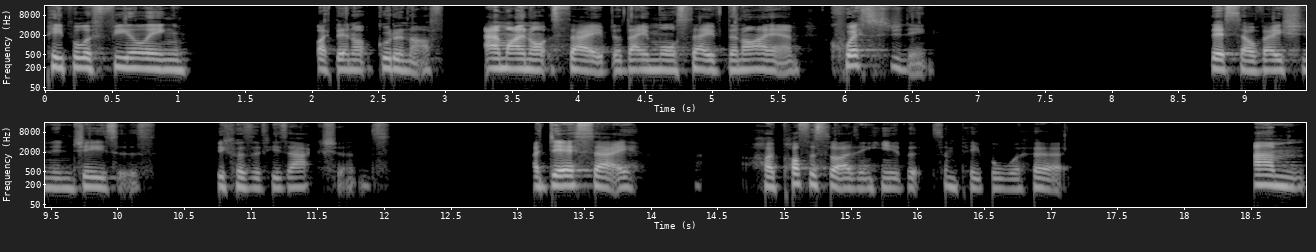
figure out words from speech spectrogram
People are feeling like they're not good enough. Am I not saved? Are they more saved than I am? Questioning their salvation in Jesus because of his actions. I dare say, hypothesizing here, that some people were hurt. Um,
